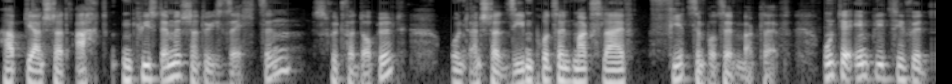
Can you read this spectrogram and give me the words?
habt ihr anstatt 8 Increased Damage natürlich 16, es wird verdoppelt, und anstatt 7% Max Life 14% Max Life. Und der implizit wird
